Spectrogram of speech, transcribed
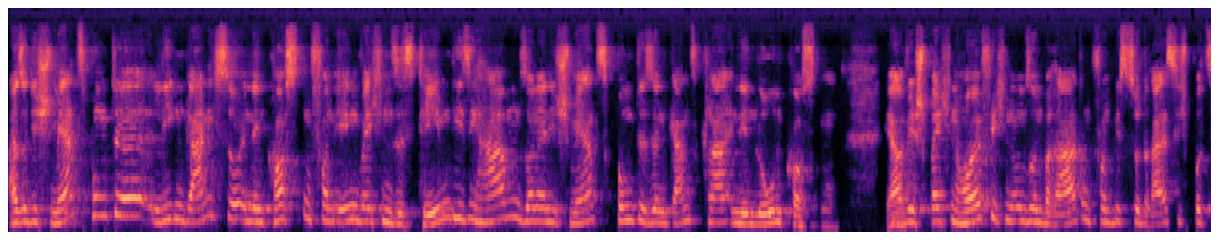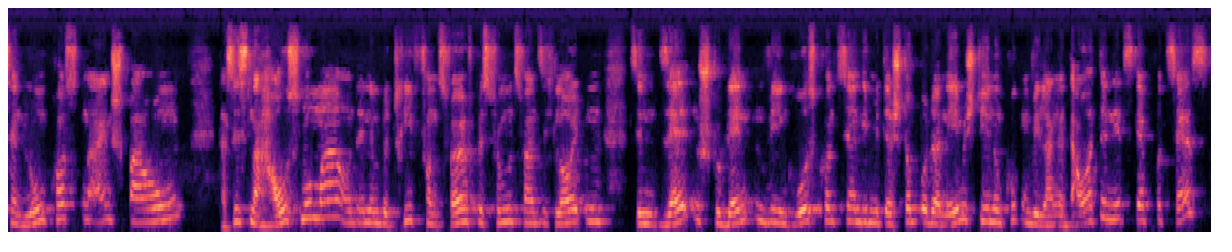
Also die Schmerzpunkte liegen gar nicht so in den Kosten von irgendwelchen Systemen, die sie haben, sondern die Schmerzpunkte sind ganz klar in den Lohnkosten. Ja, wir sprechen häufig in unseren Beratungen von bis zu 30 Prozent Lohnkosteneinsparungen. Das ist eine Hausnummer und in einem Betrieb von 12 bis 25 Leuten sind selten Studenten wie in Großkonzernen, die mit der Stoppuhr daneben stehen und gucken, wie lange dauert denn jetzt der Prozess.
